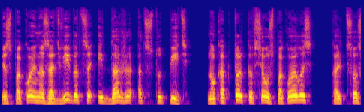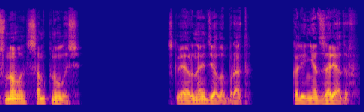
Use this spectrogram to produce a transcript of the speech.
беспокойно задвигаться и даже отступить, но как только все успокоилось, кольцо снова сомкнулось. Скверное дело, брат, коли нет зарядов.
